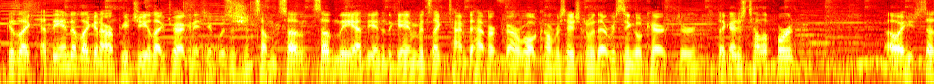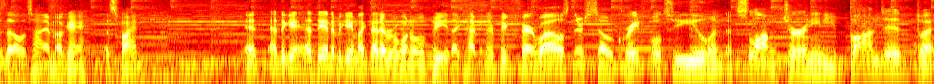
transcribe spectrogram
Because, like, at the end of, like, an RPG like Dragon Age Inquisition, some, some, suddenly at the end of the game, it's, like, time to have our farewell conversation with every single character. Did guy just teleport? Oh, wait, he just does that all the time. Okay, that's fine. At, at, the, at the end of a game like that, everyone will be, like, having their big farewells, and they're so grateful to you, and it's a long journey, and you bonded, but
